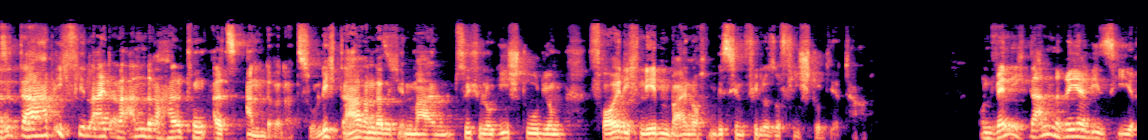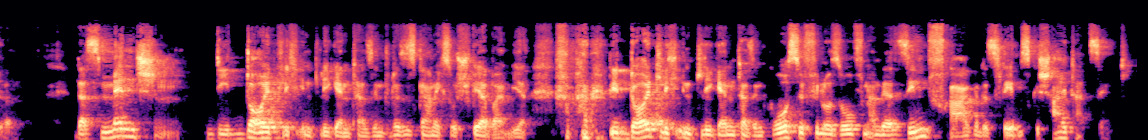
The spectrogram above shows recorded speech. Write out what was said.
Also da habe ich vielleicht eine andere Haltung als andere dazu. Nicht daran, dass ich in meinem Psychologiestudium freudig nebenbei noch ein bisschen Philosophie studiert habe. Und wenn ich dann realisiere, dass Menschen die deutlich intelligenter sind, und das ist gar nicht so schwer bei mir, die deutlich intelligenter sind, große Philosophen an der Sinnfrage des Lebens gescheitert sind,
